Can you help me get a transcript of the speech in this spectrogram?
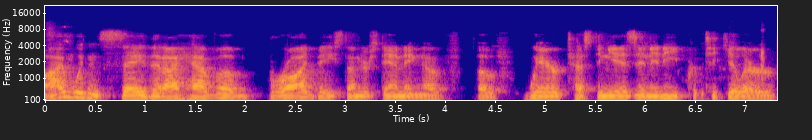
I wouldn't say that I have a broad based understanding of, of where testing is in any particular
